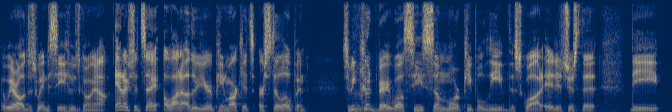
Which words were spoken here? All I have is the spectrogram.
We are all just waiting to see who's going out. And I should say, a lot of other European markets are still open. So we mm-hmm. could very well see some more people leave the squad. It is just that the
